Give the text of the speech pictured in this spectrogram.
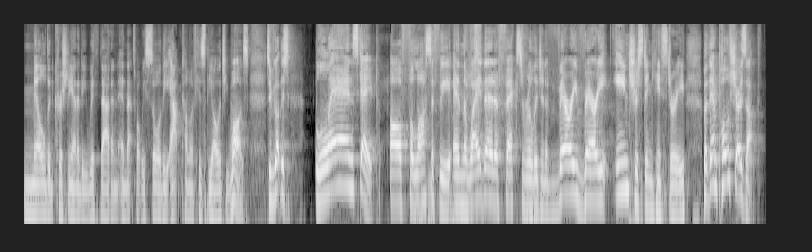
melded Christianity with that, and and that's what we saw the outcome of his theology was. So you've got this landscape of philosophy and the way that it affects religion. A very, very interesting history. But then Paul shows up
